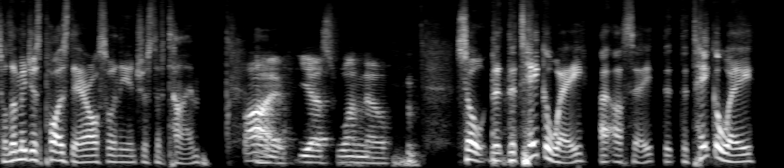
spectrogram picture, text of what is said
So let me just pause there also in the interest of time. Five, um, yes, one no. so the, the takeaway, I'll say that the takeaway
